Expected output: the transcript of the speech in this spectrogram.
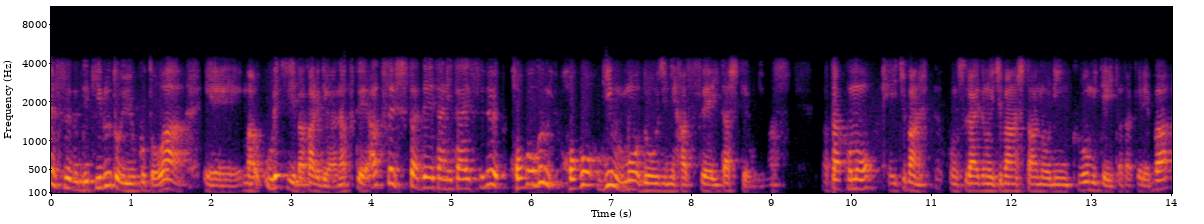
セスできるということは、えー、まあ、嬉しいばかりではなくて、アクセスしたデータに対する保護保護義務も同時に発生いたしております。また、この一番、このスライドの一番下のリンクを見ていただければ、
